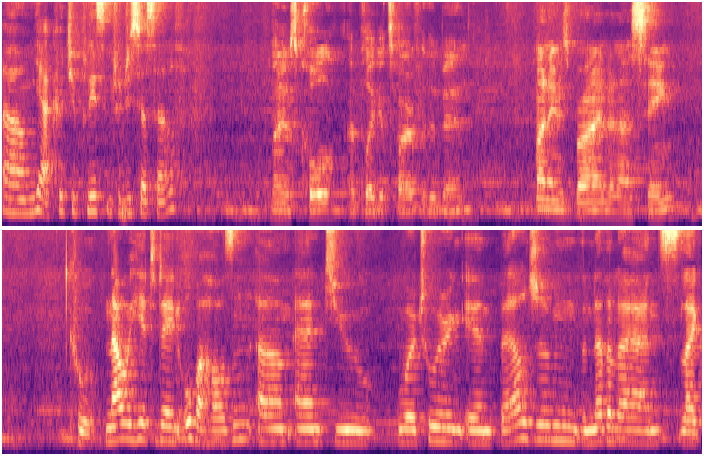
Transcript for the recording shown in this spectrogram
Um, yeah, could you please introduce yourself? My name is Cole. I play guitar for the band. My name is Brian and I sing. Cool. Now we're here today in Oberhausen um, and you were touring in Belgium, the Netherlands, like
